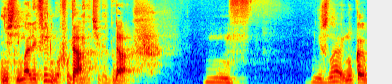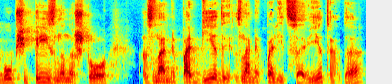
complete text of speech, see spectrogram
Не снимали фильмов, вы да, имеете в виду? Да. Не знаю. Ну, как бы общепризнано, что знамя Победы, знамя Политсовета, да,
